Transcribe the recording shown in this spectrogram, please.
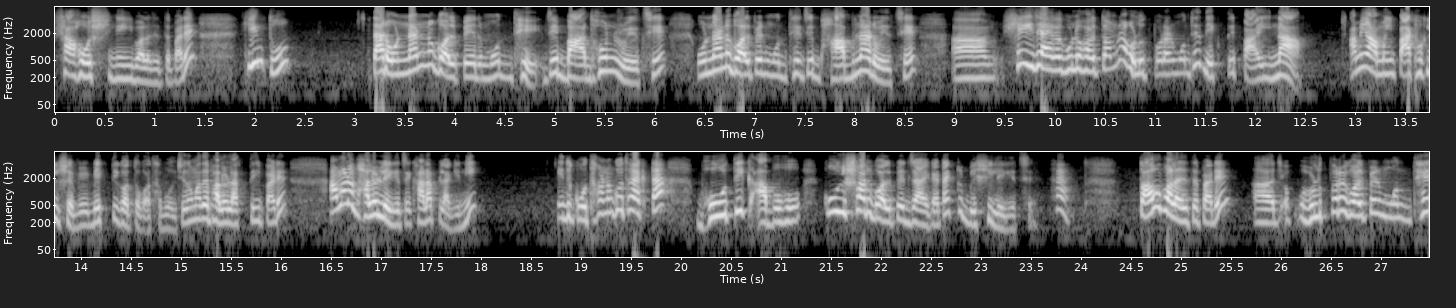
সাহস নেই বলা যেতে পারে। কিন্তু তার অন্যান্য গল্পের মধ্যে যে বাঁধন রয়েছে, অন্যান্য গল্পের মধ্যে যে ভাবনা রয়েছে সেই জায়গাগুলো হয়তো আমরা হলুদ পোড়ার মধ্যে দেখতে পাই না। আমি আমি পাঠক হিসেবে ব্যক্তিগত কথা বলছি, তোমাদের ভালো লাগতেই পারে। আমারও ভালো লেগেছে, খারাপ লাগেনি। কিন্তু কোথাও না কোথাও একটা ভৌতিক আবহ, কৈশোর গল্পের জায়গাটা একটু বেশি লেগেছে হ্যাঁ? তাও বলা যেতে পারে হলুদ পরা গল্পের মধ্যে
